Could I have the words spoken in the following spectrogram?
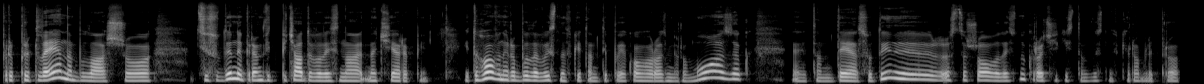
приклеєна була, що ці судини прям відпечатувались на на черепі. І того вони робили висновки, там, типу, якого розміру мозок, е, там, де судини розташовувались. Ну, коротше, якісь там висновки роблять про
